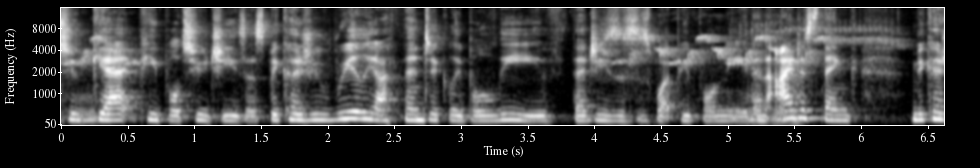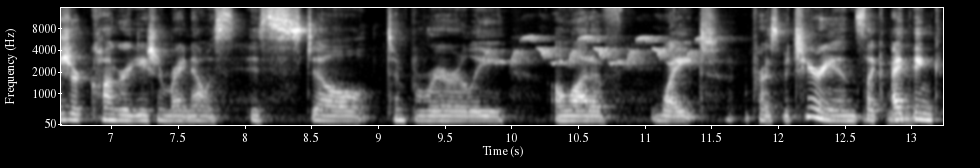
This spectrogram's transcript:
to mm-hmm. get people to Jesus because you really authentically believe that Jesus is what people need. And I mm-hmm. just think because your congregation right now is is still temporarily a lot of white Presbyterians. Like I mm-hmm. think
